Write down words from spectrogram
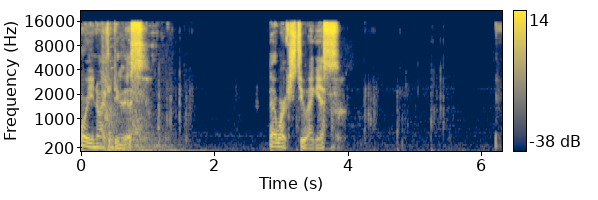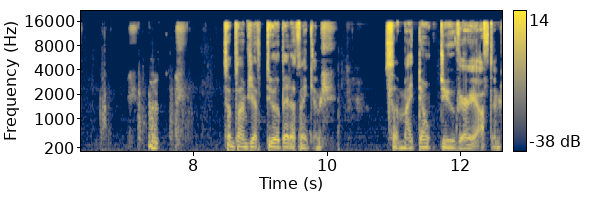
Or you know I can do this. That works too, I guess. Sometimes you have to do a bit of thinking. Something I don't do very often.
